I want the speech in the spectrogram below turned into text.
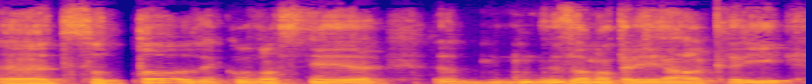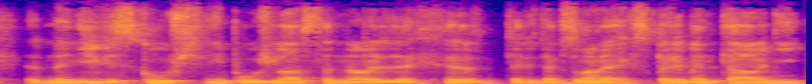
E, co to jako vlastně je e, za materiál, který není vyzkoušený, používá se na lidech, tedy takzvané experimentální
